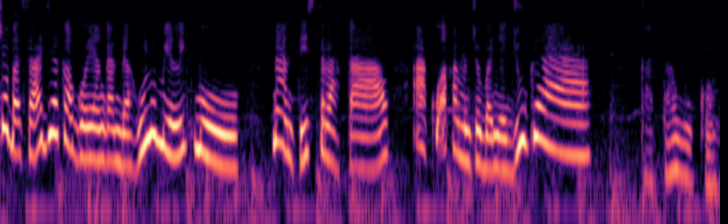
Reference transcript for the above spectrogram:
Coba saja kau goyangkan dahulu milikmu. Nanti setelah kau, aku akan mencobanya juga, kata Wukong.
